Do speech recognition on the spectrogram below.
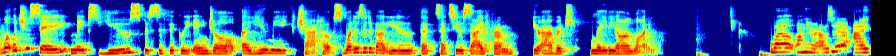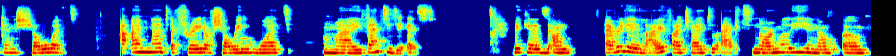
What would you say makes you specifically, Angell, a unique chat host? What is it about you that sets you aside from your average lady online? Well, on Arousr, I can show what I'm not afraid of showing what my fantasy is. Because on everyday life, I try to act normally, you know, um,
